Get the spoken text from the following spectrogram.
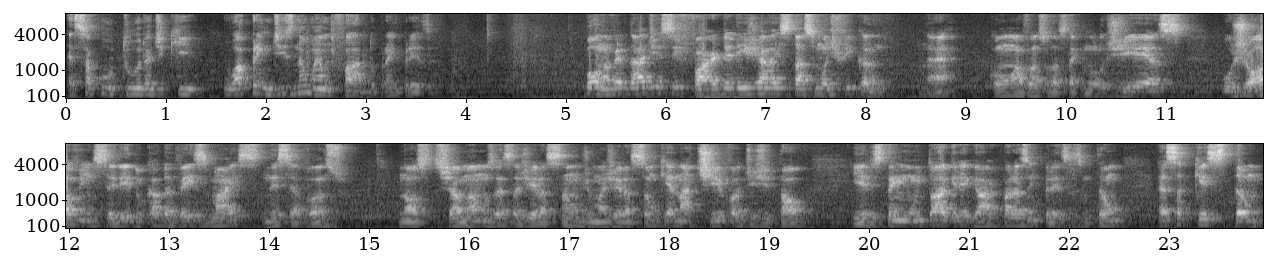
essa cultura de que o aprendiz não é um fardo para a empresa? Bom, na verdade esse fardo ele já está se modificando, né? Com o avanço das tecnologias, o jovem inserido cada vez mais nesse avanço, nós chamamos essa geração de uma geração que é nativa digital e eles têm muito a agregar para as empresas. Então, essa questão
